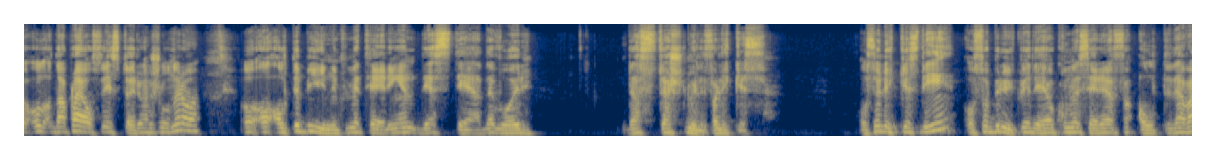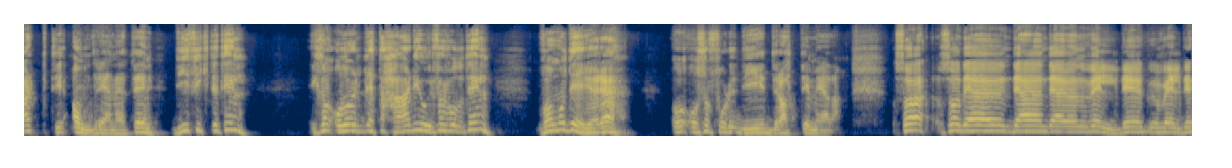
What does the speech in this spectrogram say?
og, da pleier jeg også i større organisasjoner å alltid begynne implementeringen det stedet hvor det er størst mulighet for å lykkes. Og så lykkes de, og så bruker vi det å kommunisere for alt det har vært, til andre enheter. De fikk det til. Og det var dette her de gjorde for å holde til. Hva må dere gjøre? Og, og så får du de dratt de med, da. Så, så det, det, det, er, jo en veldig, veldig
